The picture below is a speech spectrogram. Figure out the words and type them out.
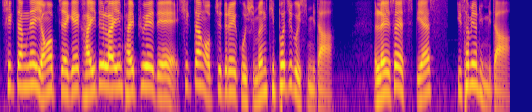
식당 내 영업자에게 가이드라인 발표에 대해 식당 업주들의 고심은 깊어지고 있습니다. LA에서 SBS 이사면입니다.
